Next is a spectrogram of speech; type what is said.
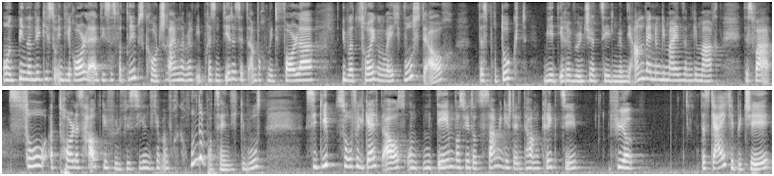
und bin dann wirklich so in die Rolle dieses Vertriebscoach rein und habe gedacht, ich präsentiere das jetzt einfach mit voller Überzeugung, weil ich wusste auch, das Produkt wird ihre Wünsche erzählen. Wir haben die Anwendung gemeinsam gemacht. Das war so ein tolles Hautgefühl für sie und ich habe einfach hundertprozentig gewusst, sie gibt so viel Geld aus und mit dem, was wir da zusammengestellt haben, kriegt sie für das gleiche Budget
